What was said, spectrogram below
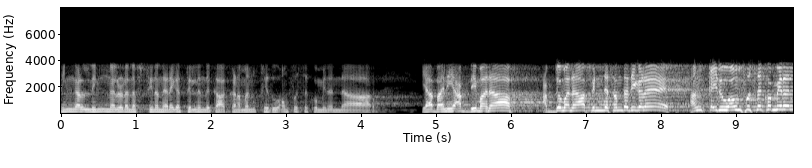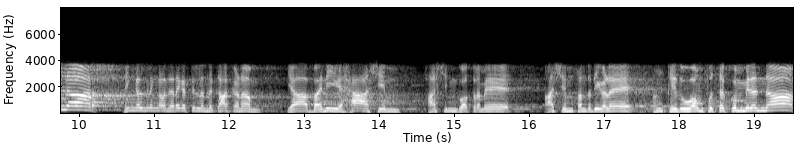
നിങ്ങൾ നിങ്ങളുടെ നഫ്സിനെ നരകത്തിൽ നിന്ന് കാക്കണം. അൻഖിദു മിനന്നാർ. യാ ബനി അബ്ദി മനാഫ് അബ്ദു മനാഫിന്റെ സന്തതികളെ അൻഖിദു മിനന്നാർ. നിങ്ങൾ നിങ്ങളെ നരകത്തിൽ നിന്ന് കാക്കണം. യാ ബനി ഹാഷിം ഹാഷിം ഗോത്രമേ ഹാഷിം സന്തതികളെ അൻഖിദു അൻഫുസക്കും മിനന്നാർ.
